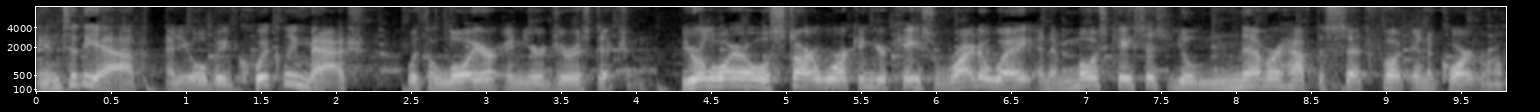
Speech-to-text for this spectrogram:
into the app and you will be quickly matched with a lawyer in your jurisdiction. Your lawyer will start working your case right away and in most cases, you'll never have to set foot in a courtroom.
